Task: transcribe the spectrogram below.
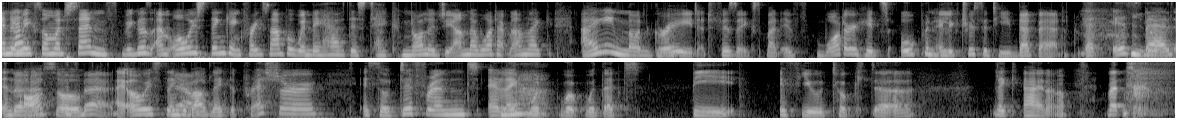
and it makes so much sense because I'm always thinking, for example, when they have this technology underwater, I'm like, I am not great at physics, but if water hits open electricity that bad, That is You know, bad, and bad. also bad. I always think Yeah. about like the pressure is so different, and like Yeah. would what would that be if you took the like I don't know, but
